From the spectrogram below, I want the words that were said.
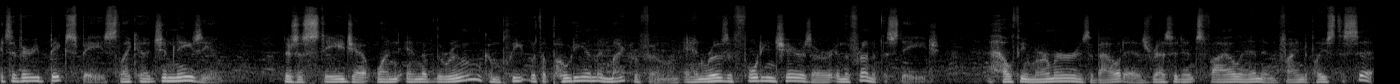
It's a very big space, like a gymnasium. There's a stage at one end of the room, complete with a podium and microphone, and rows of folding chairs are in the front of the stage. A healthy murmur is about as residents file in and find a place to sit.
